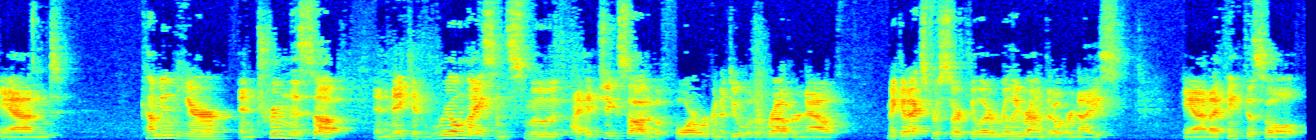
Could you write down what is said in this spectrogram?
And come in here and trim this up and make it real nice and smooth. I had jigsawed it before. We're going to do it with a router now. Make it extra circular, really round it over nice. And I think this will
